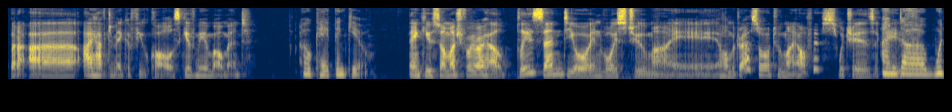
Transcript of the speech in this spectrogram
but uh, I have to make a few calls. Give me a moment. Okay, thank you. Thank you so much for your help. Please send your invoice to my home address or to my office, which is a cave. And uh, would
